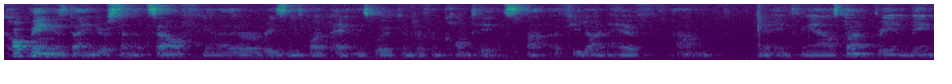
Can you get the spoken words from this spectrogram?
copying is dangerous in itself. You know, there are reasons why patterns work in different contexts. But if you don't have um, anything else, don't reinvent.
